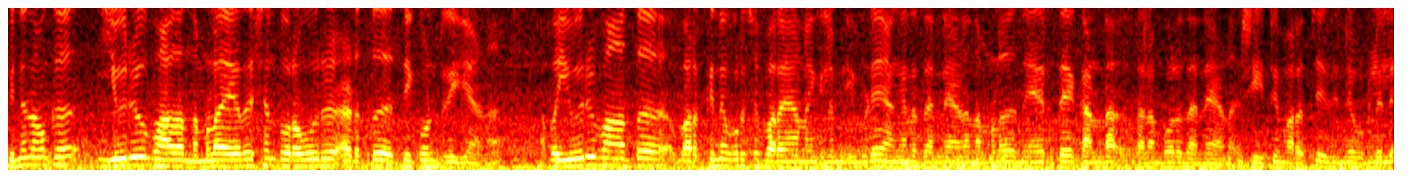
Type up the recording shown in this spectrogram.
പിന്നെ നമുക്ക് ഈ ഒരു ഭാഗം നമ്മൾ ഏകദേശം തുറവൂർ അടുത്ത് എത്തിക്കൊണ്ടിരിക്കുകയാണ്. അപ്പോൾ ഈ ഒരു ഭാഗത്ത് വർക്കിനെ കുറിച്ച് പറയുകയാണെങ്കിലും ഇവിടെ അങ്ങനെ തന്നെയാണ്. നമ്മൾ നേരത്തെ കണ്ട സ്ഥലം പോലെ തന്നെയാണ്. ഷീറ്റ് മറച്ച് ഇതിന്റെ ഉള്ളിൽ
